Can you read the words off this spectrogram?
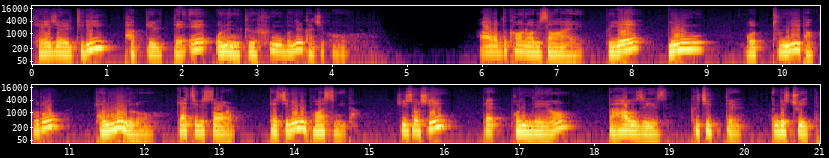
계절들이 바뀔 때에 오는 그 흥분을 가지고 out of the corner of his eye. 그의 눈 모퉁이 밖으로 견눈으로 Gatsby saw. 개츠비는 보았습니다. 지소신 that 본네요. The houses 그 집들 on the street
